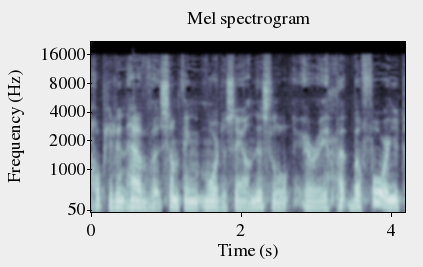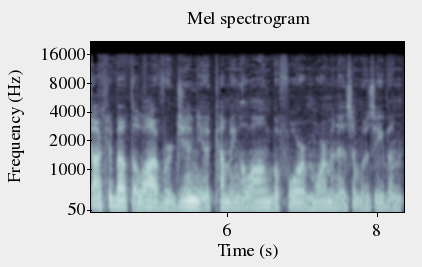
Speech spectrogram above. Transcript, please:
hope you didn't have uh, something more to say on this little area, but before you talked about the law of Virginia coming along before Mormonism was even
